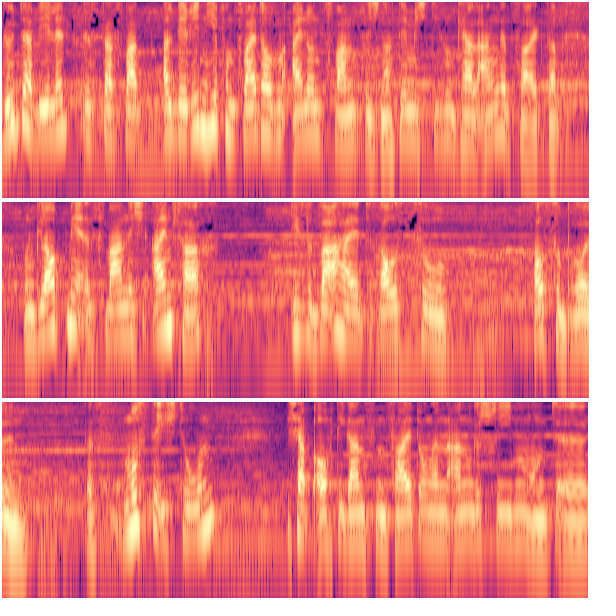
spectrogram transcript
Günther Belitz ist, das war, reden hier von 2021, nachdem ich diesen Kerl angezeigt habe. Und glaubt mir, es war nicht einfach, diese Wahrheit rauszu, rauszubrüllen. Das musste ich tun. Ich habe auch die ganzen Zeitungen angeschrieben und äh,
